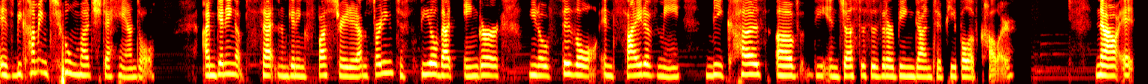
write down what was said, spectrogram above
it's becoming too much to handle I'm getting upset and I'm getting frustrated. I'm starting to feel that anger, you know, fizzle inside of me because of the injustices that are being done to people of color. Now, it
